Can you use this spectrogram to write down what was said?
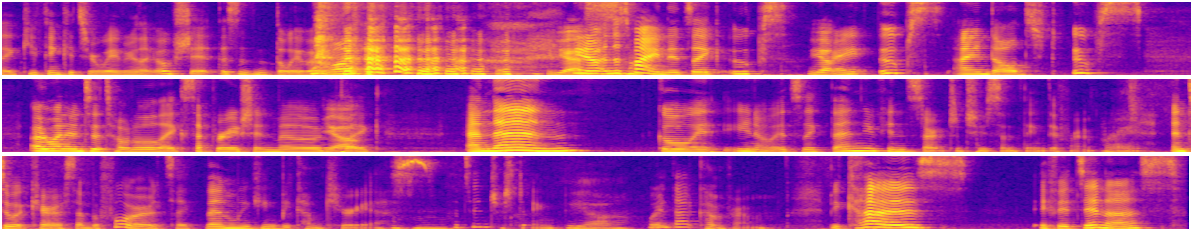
like you think it's your wave and you're like oh shit this isn't the wave I want Yes. you know and it's fine it's like oops Yep. right oops I indulged oops I went into total like separation mode Yep. like and then go you know it's like then you can start to choose something different Right. and to what Kara said before it's like then we can become curious Mm-hmm. that's interesting Yeah. Where'd that come from? Because if it's in us,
